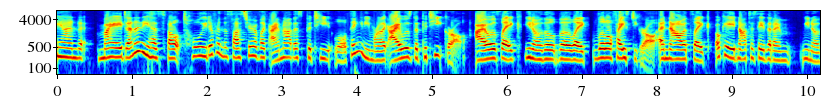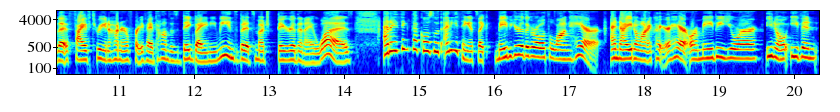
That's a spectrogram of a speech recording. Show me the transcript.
And my identity has felt totally different this last year of like I'm not this petite little thing anymore. Like I was the petite girl. I was like, you know, the the like little feisty girl. And now it's like, okay, not to say that I'm, you know, that 5'3 and 145 pounds is big by any means, but it's much bigger than I was. And I think that goes with anything. It's like maybe you're the girl with the long hair and now you don't want to cut your hair. Or maybe you're, you know, even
